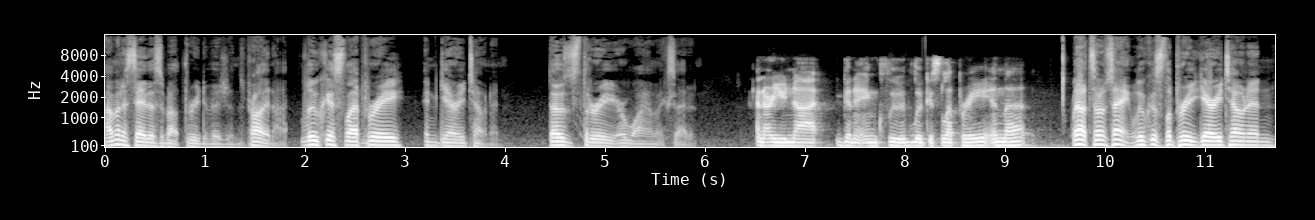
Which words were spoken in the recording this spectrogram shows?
I'm going to say this about three divisions. Probably not. Lucas Lepri and Gary Tonon. Those three are why I'm excited. And are you not going to include Lucas Lepri in that? That's what I'm saying. Lucas Lepri, Gary Tonon.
